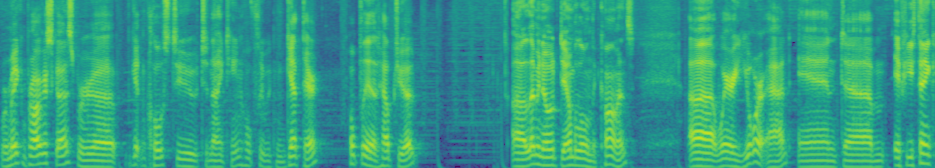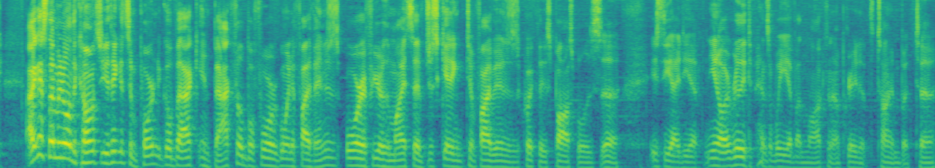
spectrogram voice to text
we're making progress, guys. We're uh, getting close to to 19. Hopefully, we can get there. Hopefully, that helped you out. Uh, let me know down below in the comments. Uh, where you're at, and um, if you think, I guess, let me know in the comments. Do you think it's important to go back and backfill before going to five engines, or if you're the mindset of just getting to five engines as quickly as possible is uh, is the idea? You know, it really depends on what you have unlocked and upgraded at the time, but. Uh,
